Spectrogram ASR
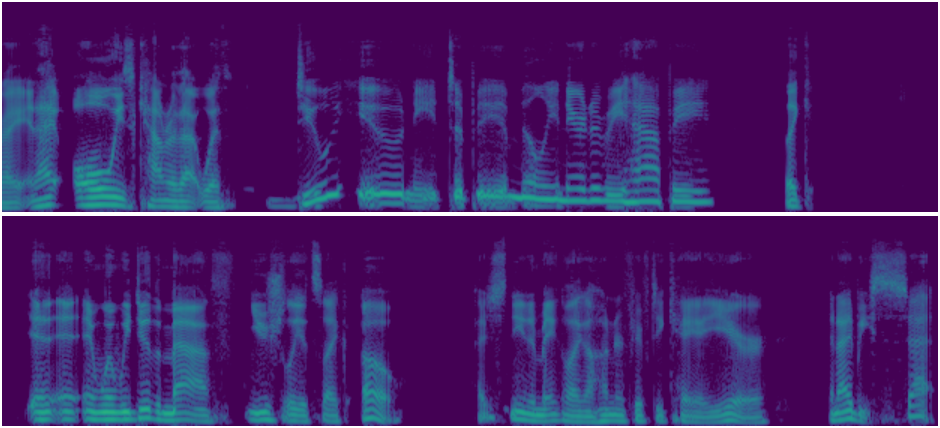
Right. And I always counter that with, do you need to be a millionaire to be happy? Like, and, and when we do the math, usually it's like, oh, I just need to make like 150K a year and I'd be set.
